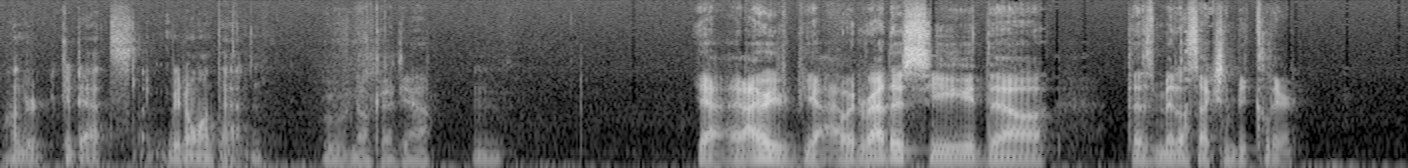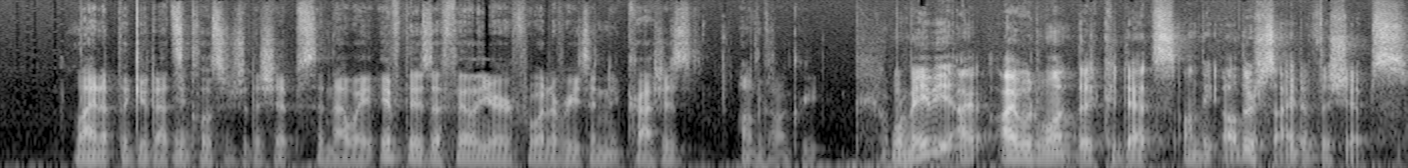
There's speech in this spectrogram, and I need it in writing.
100 cadets. Like we don't want that. Ooh, no good. Yeah. Mm. Yeah, I yeah, I would rather see the this middle section be clear. Line up the cadets Yeah. closer to the ships, and that way, if there's a failure for whatever reason, it crashes on the concrete. No Well, problem. maybe I, I would want the cadets on the other side of the ships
